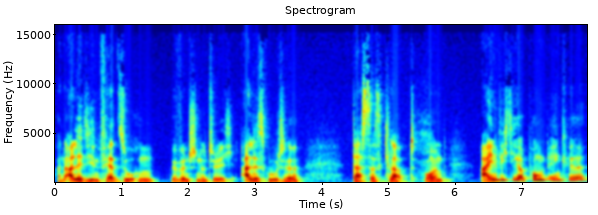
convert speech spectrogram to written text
an alle, die ein Pferd suchen. Wir wünschen natürlich alles Gute, dass das klappt. Und ein wichtiger Punkt, Inke,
